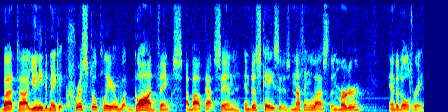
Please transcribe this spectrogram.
But uh, you need to make it crystal clear what God thinks about that sin. In this case, it is nothing less than murder and adultery.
